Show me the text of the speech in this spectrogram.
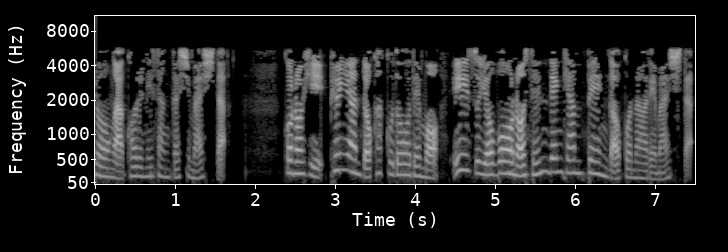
表がこれに参加しました。この日、平壌と各道でもエイズ予防の宣伝キャンペーンが行われました。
